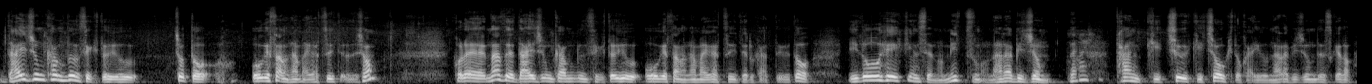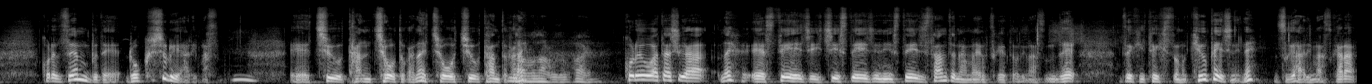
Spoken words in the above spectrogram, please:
大循環分析というちょっと大げさな名前がついてるでしょ？これなぜ大循環分析という大げさな名前がついてるかというと移動平均線の3つの並び順、ね、はい、短期中期長期とかいう並び順ですけどこれ全部で6種類あります。うん、えー、中短長とかね長中短とかね。なるほど。はいこれを私がね、ステージ1、ステージ2、ステージ3という名前を付けておりますんで、ぜひテキストの9ページにね、図がありますから、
